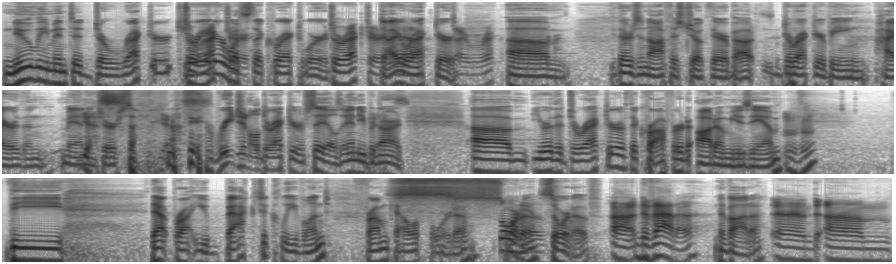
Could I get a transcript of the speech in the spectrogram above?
newly minted director, curator. Director. What's the correct word? Director, yeah. Director. Director. Um, there's an office joke there about director being higher than manager Yes. something. Yes. Regional director of sales, Andy Bernard. Um, you're the director of the Crawford Auto Museum. Mm-hmm. The that brought you back to Cleveland from California, Sort of. sort of. Uh, Nevada, Nevada. and um,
